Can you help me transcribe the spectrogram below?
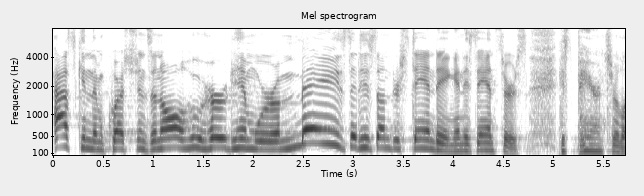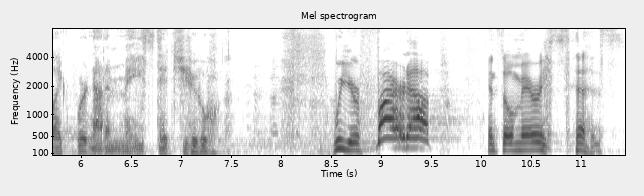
asking them questions, and all who heard him were amazed at his understanding and his answers. His parents are like, We're not amazed at you. we are fired up. And so Mary says,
